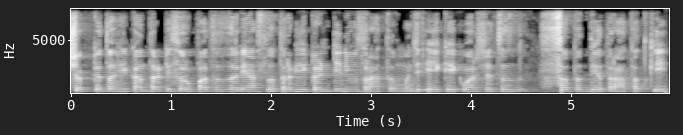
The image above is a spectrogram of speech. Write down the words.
शक्यतो हे कंत्राटी स्वरूपाचं जरी असलं तर हे कंटिन्यूस राहतं. म्हणजे एक एक वर्षाचं सतत देत राहतात की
